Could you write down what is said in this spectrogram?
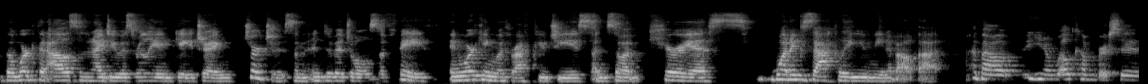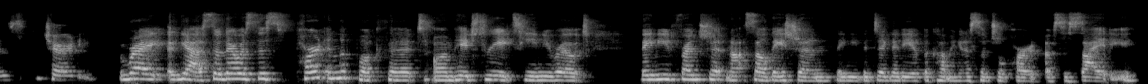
the work that Allison and I do is really engaging churches and individuals of faith in working with refugees. And so, I'm curious what exactly you mean about that. About, you know, welcome versus charity. Right. Yeah. So, there was this part in the book that on page 318 you wrote, they need friendship, not salvation. They need the dignity of becoming an essential part of society.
